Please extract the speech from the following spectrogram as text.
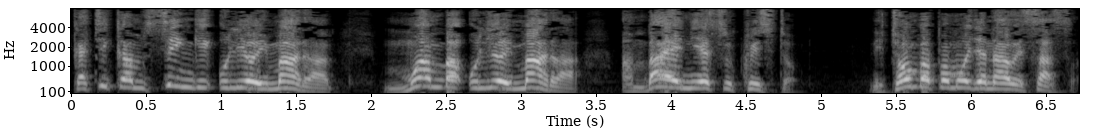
katika msingi ulioimara mwamba ulioimara ambaye ni yesu kristo. Nitaomba pamoja nawe sasa.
